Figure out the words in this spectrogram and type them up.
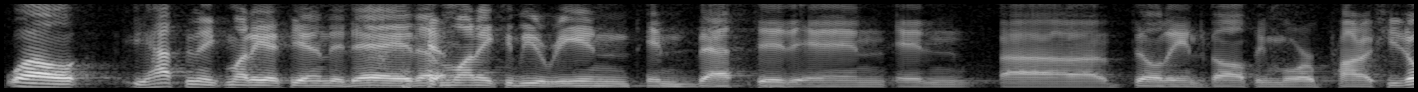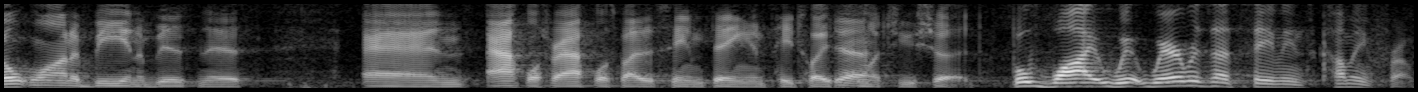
Well, you have to make money at the end of the day. That Yeah. money could be reinvested in, in uh, building and developing more products. You don't want to be in a business and apples for apples buy the same thing and pay twice Yeah. as much as you should. But why? Wh- where was that savings coming from?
